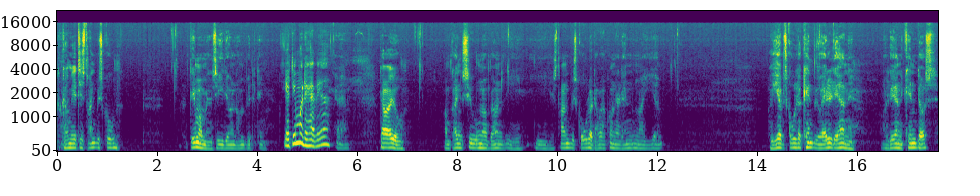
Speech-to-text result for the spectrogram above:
Så kom jeg til Strandby skole. Det må man sige, det var en omvæltning. Ja, det må det have været. Ja. Der var jo omkring 700 børn i, i Strandby skole, og der var kun 1.500 i hjem. Og i Jerup skole, der kendte vi jo alle lærerne, og lærerne kendte os.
